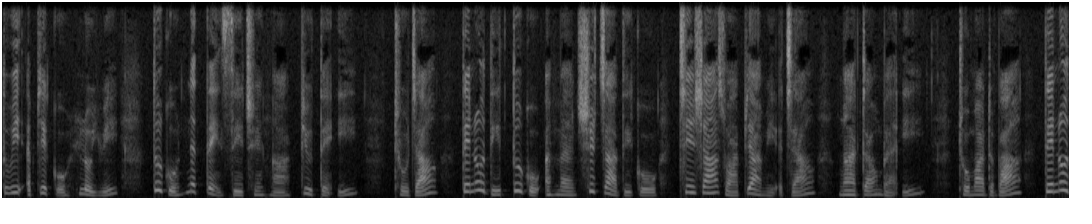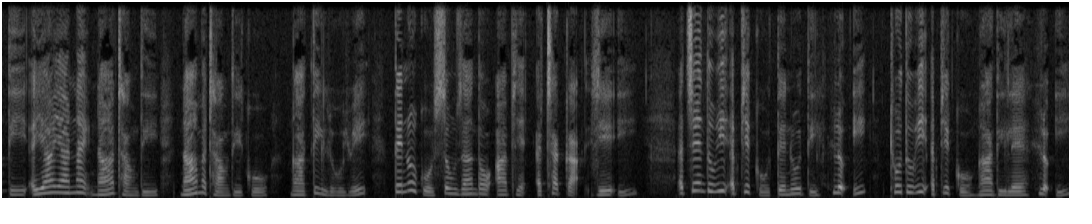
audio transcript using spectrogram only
သူ၏အပြစ်ကိုလှုပ်၍သူ့ကိုနှစ်သိမ့်စေခြင်းငှာပြုသင့်၏ထို့ကြောင့်သင်တို့သည်သူ့ကိုအမှန်ချစ်ကြသည်ကိုထင်ရှားစွာပြမိအကြောင်းငါတောင်းပန်၏ထိုမှတပါသင်တို့သည်အရာရာ၌နားထောင်သည် နားမထောင်သည်ကိုငါသိလို၍သင်တို့ကိုစုံစမ်းသောအဖြစ်အထက်ကရေး၏ အကျဉ်သူ၏အပြစ်ကိုသင်တို့သည်လွတ်၏ထိုသူ၏အပြစ်ကိုငါသည်လည်းလွတ်၏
